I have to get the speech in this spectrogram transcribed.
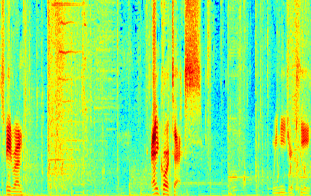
Speed run. And Cortex. We need your key.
